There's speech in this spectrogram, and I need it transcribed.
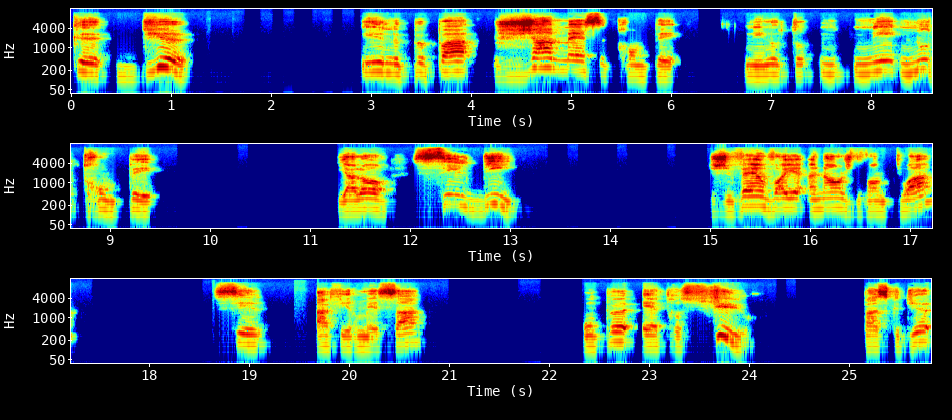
que Dieu il ne peut pas jamais se tromper, ni nous, ni nous tromper. Et alors, s'il dit, je vais envoyer un ange devant toi, s'il affirmait ça, on peut être sûr parce que Dieu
